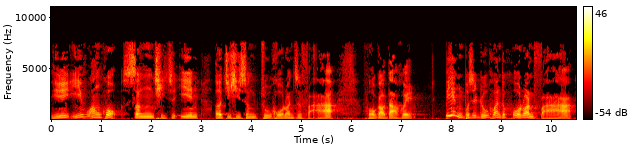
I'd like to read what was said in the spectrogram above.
于一妄祸生起之因，而继续生诸祸乱之法？佛告大会，并不是如幻的祸乱法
